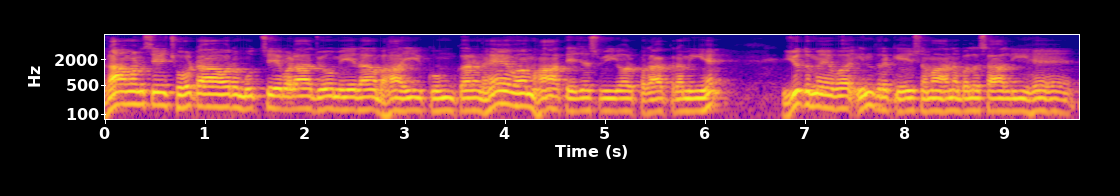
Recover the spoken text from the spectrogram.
रावण से छोटा और मुझसे बड़ा जो मेरा भाई कुंभकर्ण है, वह महातेजस्वी और पराक्रमी है। युद्ध में वह इंद्र के समान बलशाली है।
